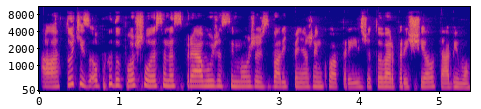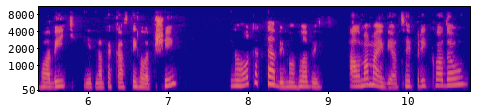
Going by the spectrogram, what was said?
A tu ti z obchodu pošlu SMS správu, že si môžeš zbaliť peňaženku a prísť, že tovar prišiel, tá by mohla byť jedna taká z tých lepších. No, tak tá by mohla byť. Ale mám aj viacej príkladov.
